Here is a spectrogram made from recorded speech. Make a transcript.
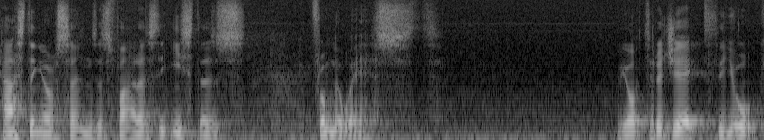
casting our sins as far as the east is from the west. We ought to reject the yoke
